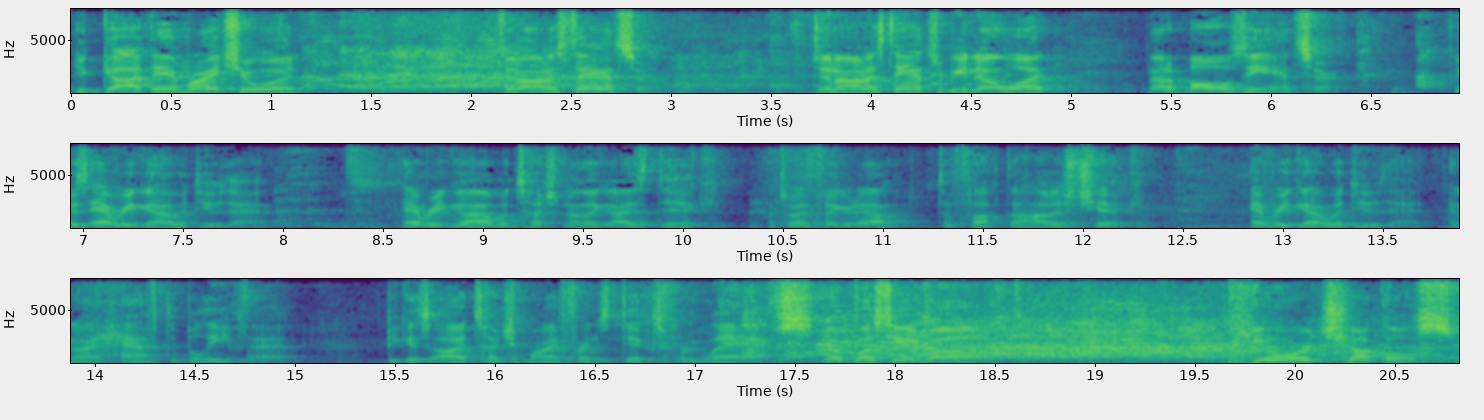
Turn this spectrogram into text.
You're goddamn right you would. It's an honest answer. It's an honest answer, but you know what? Not a ballsy answer. Because every guy would do that. Every guy would touch another guy's dick. That's what I figured out. To fuck the hottest chick. Every guy would do that. And I have to believe that. Because I touch my friends' dicks for laughs. No pussy involved. Pure chuckles.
